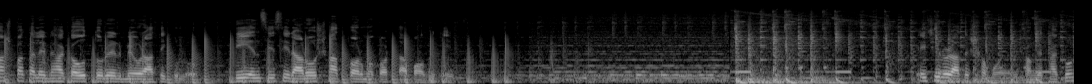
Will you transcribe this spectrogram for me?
হাসপাতালে ঢাকা উত্তরের মেয়র আতিকুলো ডিএনসিসির আরও সাত কর্মকর্তা পজিটিভ। এই ছিল রাতের সময়। সঙ্গে থাকুন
